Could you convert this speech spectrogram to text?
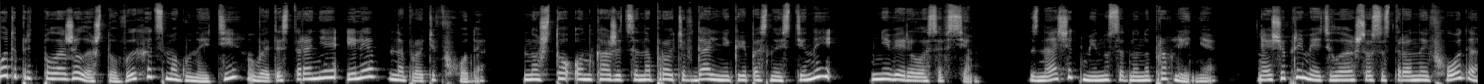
Вот и предположила, что выход смогу найти в этой стороне или напротив входа. Но что он кажется напротив дальней крепостной стены, не верила совсем. Значит, минус одно направление. Я еще приметила, что со стороны входа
